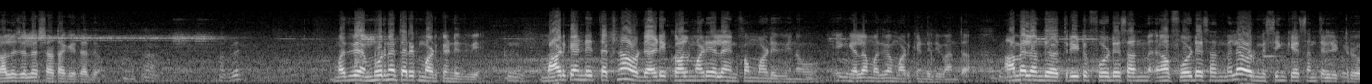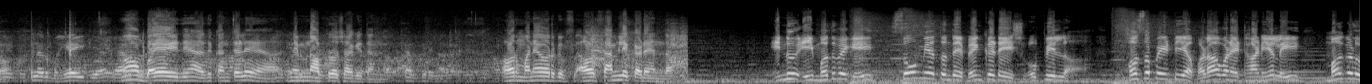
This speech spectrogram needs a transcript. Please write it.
ಕಾಲೇಜಲ್ಲೇ ಸ್ಟಾರ್ಟ್ ಆಗಿರೋದು. ಮದುವೆ? ಮೂರನೇ ತಾರೀಕು ಮಾಡ್ಕೊಂಡಿದ್ವಿ. ಮಾಡ್ಕೊಂಡಿದ ತಕ್ಷಣ ಅವ್ರ ಡ್ಯಾಡಿ ಕಾಲ್ ಮಾಡಿ ಎಲ್ಲ ಇನ್ಫಾರ್ಮ್ ಮಾಡಿದ್ವಿ ನಾವು. ಹಿಂಗೆಲ್ಲ ಮದುವೆ ಮಾಡ್ಕೊಂಡಿದೀವಿ ಅಂತ. ಆಮೇಲೆ ಒಂದು ತ್ರೀ ಟು ಫೋರ್ ಡೇಸ್ ಆದ್ಮೇಲೆ ಫೋರ್ ಡೇಸ್ ಆದಮೇಲೆ ಅವ್ರು ಮಿಸ್ಸಿಂಗ್ ಕೇಸ್ ಅಂತೇಳಿ ಇಟ್ರು. ಹ್ಞೂ ಭಯ ಇದೆ. ಅದಕ್ಕಂತೇಳಿ ನಿಮ್ಮನ್ನ ಅಪ್ರೋಚ್ ಆಗಿದ್ದಂಗೆ. ಅವ್ರ ಮನೆಯವ್ರಿಗೆ ಅವ್ರ ಫ್ಯಾಮಿಲಿ ಕಡೆಯಿಂದ. ಇನ್ನು ಈ ಮದುವೆಗೆ ಸೌಮ್ಯ ತಂದೆ ವೆಂಕಟೇಶ್ ಒಪ್ಪಿಲ್ಲ. ಹೊಸಪೇಟೆಯ ಬಡಾವಣೆ ಠಾಣೆಯಲ್ಲಿ ಮಗಳು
